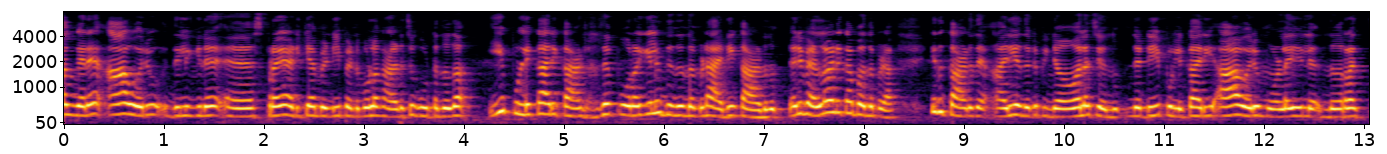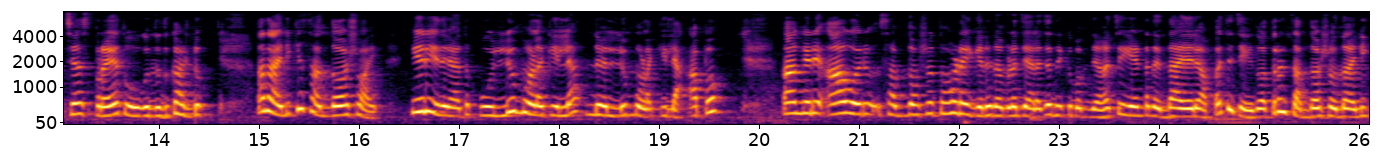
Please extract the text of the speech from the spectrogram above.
അങ്ങനെ ആ ഒരു ഇതിലിങ്ങനെ സ്പ്രേ അടിക്കാൻ വേണ്ടി പെൺമുള കാണിച്ചു കൂട്ടുന്നത് ഈ പുള്ളിക്കാരി കാണാതെ പുറകിൽ നിന്ന് നമ്മുടെ അരി കാണുന്നു. അരി വെള്ളം എടുക്കാൻ വന്നപ്പോഴാണ് ഇത് കാണുന്നത് അരി എന്നിട്ട് പിന്നാലെ ചെന്നു. എന്നിട്ട് ഈ പുള്ളിക്കാരി ആ ഒരു മുളയിൽ നിറച്ച സ്പ്രേ തൂകുന്നത് കണ്ടു. അത് എനിക്ക് സന്തോഷമായി. ഇനി ഇതിനകത്ത് പുല്ലും മുളക്കില്ല നെല്ലും മുളക്കില്ല അപ്പോൾ അങ്ങനെ ആ ഒരു സന്തോഷത്തോടെ ഇങ്ങനെ നമ്മുടെ ജലജ നിൽക്കുമ്പം ഞാൻ ചെയ്യേണ്ടത് എന്തായാലും അപ്പച്ച ചെയ്തു. അത്രയും സന്തോഷമൊന്നും അനി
